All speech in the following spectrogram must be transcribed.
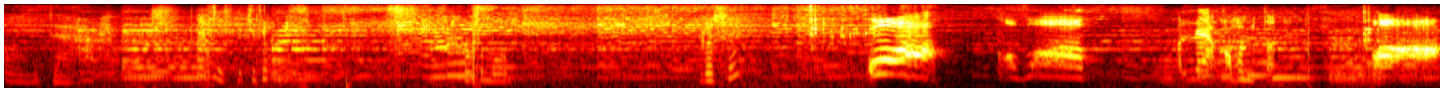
Anda. Neyse gidelim biz. Sıkıldım oğlum. Burası? Oha! Kafam! kafam bir tane. Aa!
